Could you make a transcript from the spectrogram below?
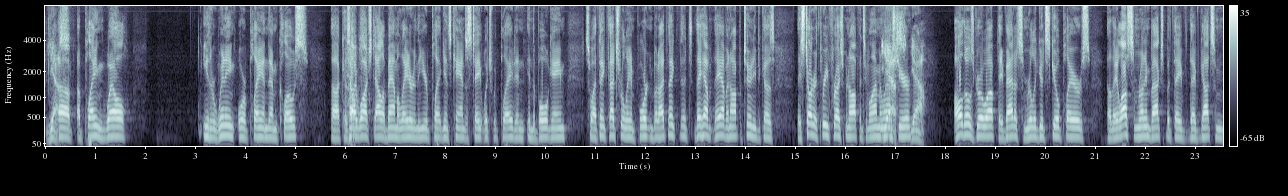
Yes. Uh, of playing well, either winning or playing them close. Because I watched Alabama later in the year play against Kansas State, which we played in, in the bowl game. So I think that's really important. But I think that they have they have an opportunity because they started three freshman offensive linemen last year Yeah. all those grow up. They've added some really good skill players. Uh, they lost some running backs, but they've they've got some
